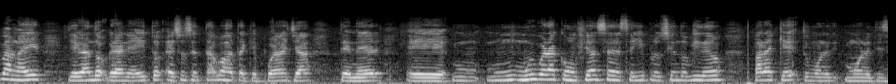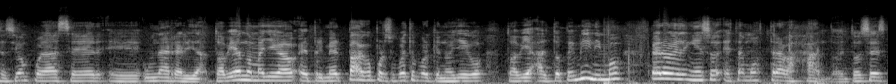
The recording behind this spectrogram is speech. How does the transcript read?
van a ir llegando graneaditos esos centavos hasta que puedas ya tener eh, muy buena confianza de seguir produciendo videos para que tu monetización pueda ser eh, una realidad. Todavía no me ha llegado el primer pago, por supuesto, porque no llego todavía al tope mínimo, pero en eso estamos trabajando. Entonces,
